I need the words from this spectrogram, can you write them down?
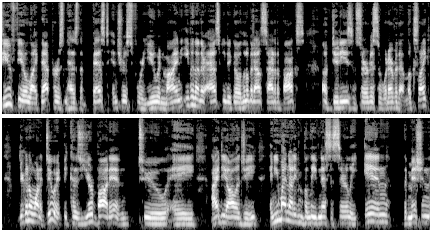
Do you feel like that person has the best interest for you in mind, even though they're asking you to go a little bit outside of the box of duties and service and whatever that looks like? You're going to want to do it because you're bought in to a ideology and you might not even believe necessarily in the mission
